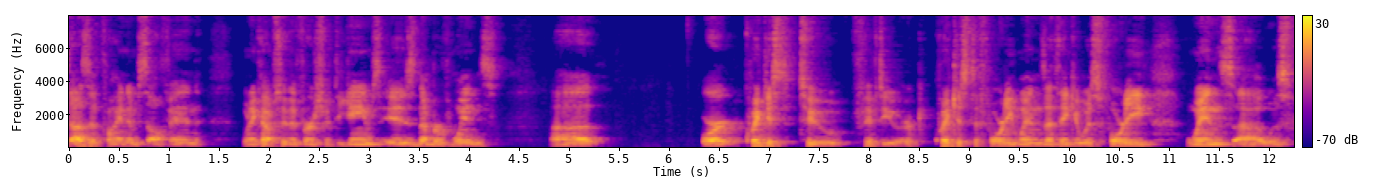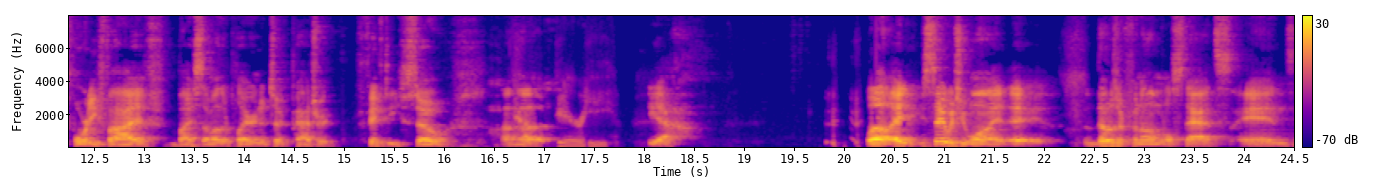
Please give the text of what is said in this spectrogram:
doesn't find himself in when it comes to the first 50 games is number of wins, uh, or quickest to 50 or quickest to 40 wins. I think it was 40 wins uh, was 45 by some other player, and it took Patrick 50. So uh, How dare he? Yeah. well, say what you want. those are phenomenal stats, and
